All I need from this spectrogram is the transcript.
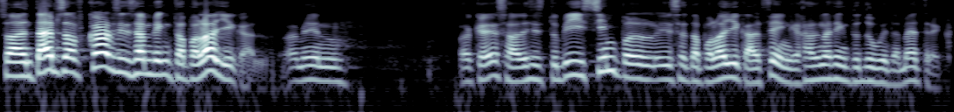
so in types of curves is something topological. I mean, okay, so this is to be simple is a topological thing. It has nothing to do with the metric.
